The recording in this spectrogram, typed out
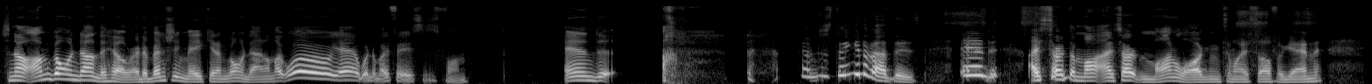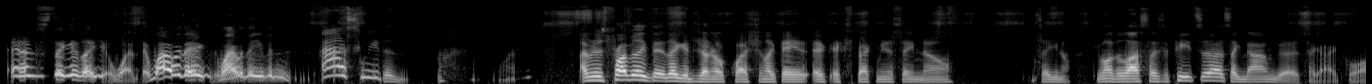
So now I'm going down the hill, right? Eventually make it. I'm going down. I'm like, whoa, yeah, wind in my face. This is fun. And I'm just thinking about this. And I start the mo- I start monologuing to myself again. And I'm just thinking like what why would they why would they even ask me to what? I mean it's probably like the, like a general question like they expect me to say no. It's like, you know, do you want the last slice of pizza? It's like, nah, I'm good. It's like, all right, cool,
